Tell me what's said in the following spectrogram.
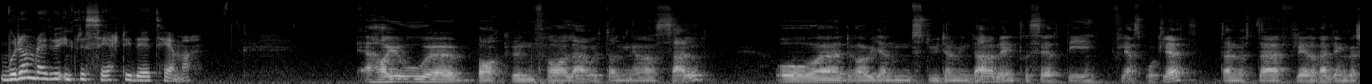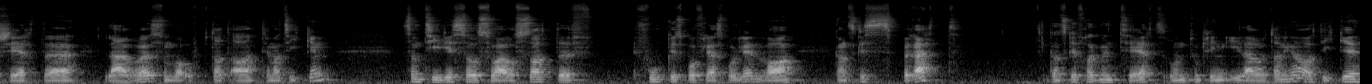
Hvordan ble du interessert i det temaet? Jeg har jo eh, bakgrunn fra lærerutdanninga selv. Og eh, det var jo gjennom studiene mine der jeg ble interessert i flerspråklighet. Der møtte jeg flere veldig engasjerte lærere som var opptatt av tematikken. Samtidig så, så jeg også at eh, fokus på flerspråklighet var ganske spredt. Ganske fragmentert rundt omkring i lærerutdanninga. Og at det ikke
